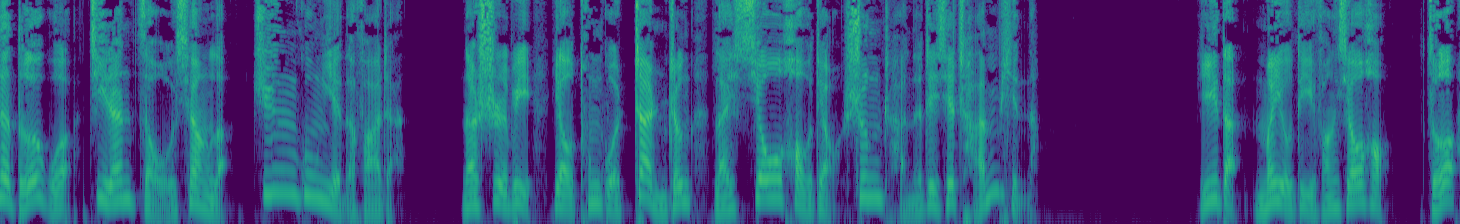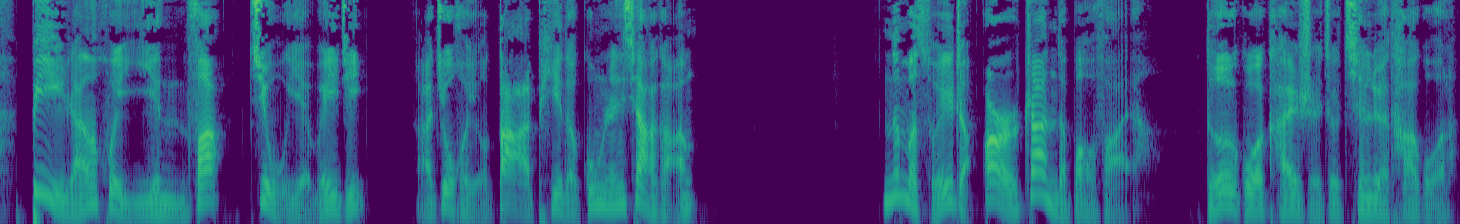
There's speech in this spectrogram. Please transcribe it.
那德国既然走向了军工业的发展，那势必要通过战争来消耗掉生产的这些产品呢。一旦没有地方消耗，则必然会引发就业危机啊，就会有大批的工人下岗。那么，随着二战的爆发呀，德国开始就侵略他国了，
